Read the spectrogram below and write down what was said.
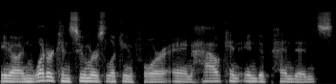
you know, and what are consumers looking for and how can independents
